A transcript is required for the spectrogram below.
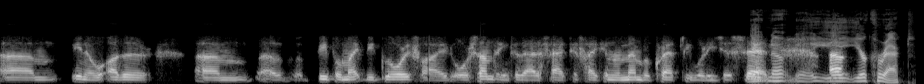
you know other um, uh, people might be glorified or something to that effect, if I can remember correctly what he just said. Yeah, no, uh, you're correct.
